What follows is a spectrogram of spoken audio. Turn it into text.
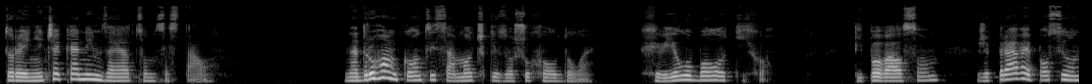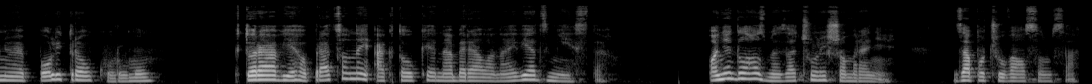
ktorej nečakaným zajacom sa stal. Na druhom konci sa mlčky zošuchol dole. Chvíľu bolo ticho. Typoval som, že práve posilňuje politrovku rumu, ktorá v jeho pracovnej aktovke naberala najviac miesta. Onedlho sme začuli šomranie. Započúval som sa.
